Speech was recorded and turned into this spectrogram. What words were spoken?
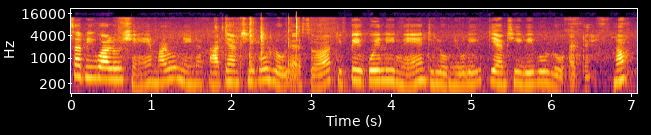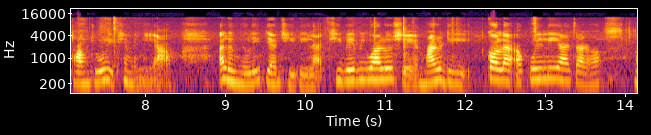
ဆက်ပြီးွားလို့ရှင်မတို့အနေနဲ့ဗာပြန်ဖြီးဖို့လိုလဲဆိုတော့ဒီပေကွေးလေးနဲ့ဒီလိုမျိုးလေးပြန်ဖြီးပေးဖို့လိုအပ်တယ်เนาะထောင်ကျိုးတွေဖြစ်မနေရအောင်အဲ့လိုမျိုးလေးပြန်ဖြီးပေးလိုက်ဖြီးပေးပြီးွားလို့ရှင်မတို့ဒီကော်လက်အကွေးလေးရကြတော့မ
